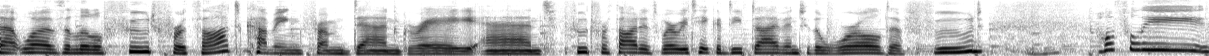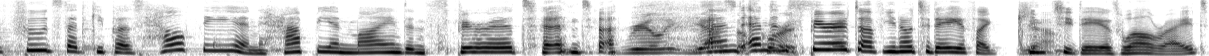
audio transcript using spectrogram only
That was a little food for thought coming from Dan Gray. And food for thought is where we take a deep dive into the world of food. Mm-hmm. Hopefully, foods that keep us healthy and happy in mind and spirit, and uh, Really? Yes, and and in spirit of you know today is like kimchi Yeah. day as well, right?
